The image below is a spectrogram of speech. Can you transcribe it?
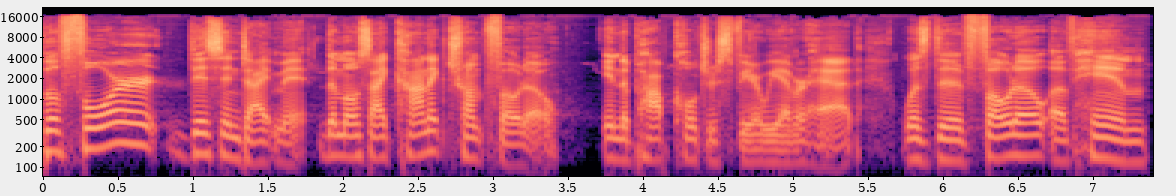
before this indictment, the most iconic Trump photo in the pop culture sphere we ever had was the photo of him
